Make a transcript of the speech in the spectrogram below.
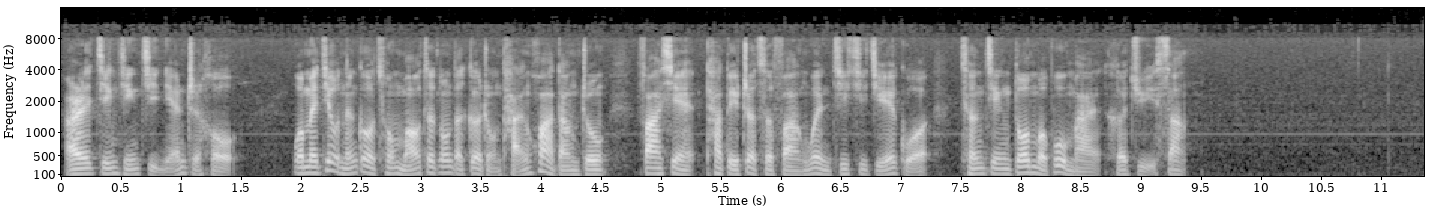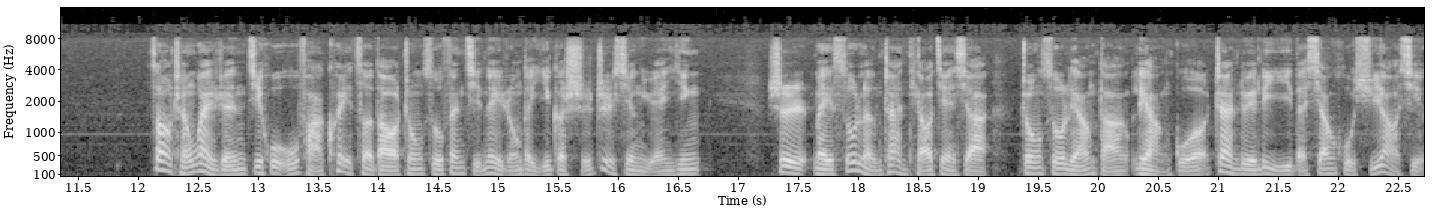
而仅仅几年之后，我们就能够从毛泽东的各种谈话当中发现他对这次访问及其结果曾经多么不满和沮丧。造成外人几乎无法窥测到中苏分歧内容的一个实质性原因。是美苏冷战条件下中苏两党两国战略利益的相互需要性。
